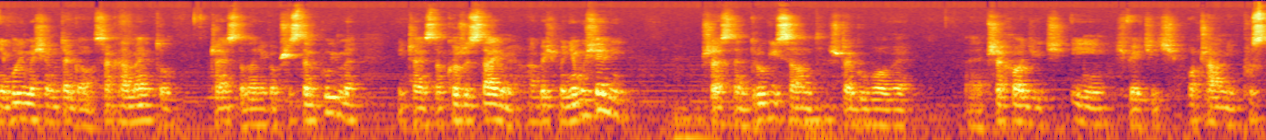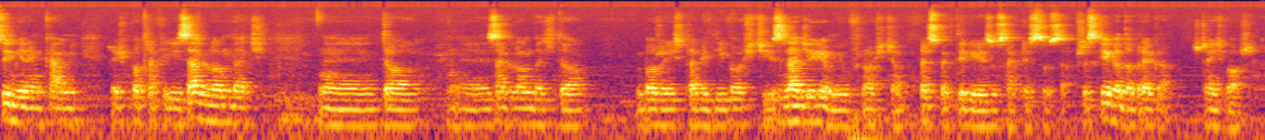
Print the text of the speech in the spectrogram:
Nie bójmy się tego sakramentu, często do niego przystępujmy i często korzystajmy, abyśmy nie musieli przez ten drugi sąd szczegółowy e, przechodzić i świecić oczami, pustymi rękami, żebyśmy potrafili zaglądać e, do, e, zaglądać do Bożej sprawiedliwości z nadzieją i ufnością w perspektywie Jezusa Chrystusa. Wszystkiego dobrego, szczęść Boże.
